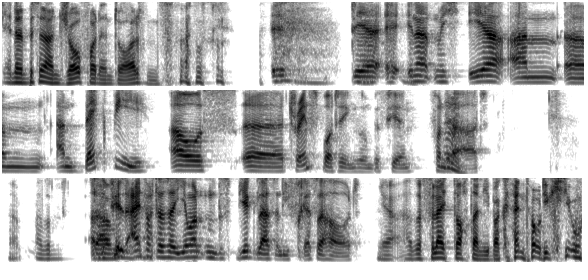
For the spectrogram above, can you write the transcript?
Erinnert ein bisschen an Joe von den Dolphins. der erinnert mich eher an ähm, an Backby aus äh, Trainspotting so ein bisschen von der Hm. Art. Ja, also, Also fehlt einfach, dass er jemandem das Bierglas in die Fresse haut. Ja, also vielleicht doch dann lieber kein No-DQ.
